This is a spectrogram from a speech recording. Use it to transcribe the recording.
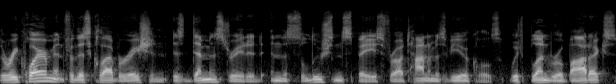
The requirement for this collaboration is demonstrated in the solution space for autonomous vehicles, which blend robotics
